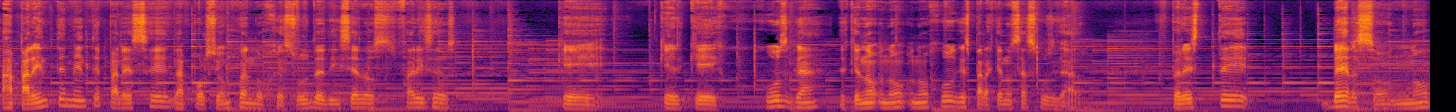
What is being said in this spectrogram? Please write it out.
Aparentemente parece la porción cuando Jesús le dice a los fariseos que, el que juzga, el que no, no, no juzgues para que no seas juzgado. Pero este verso no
